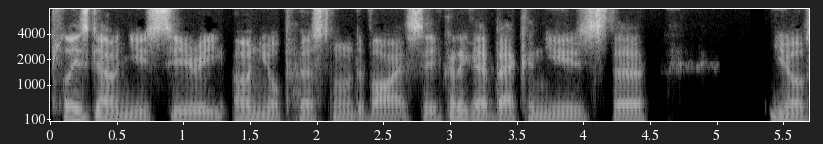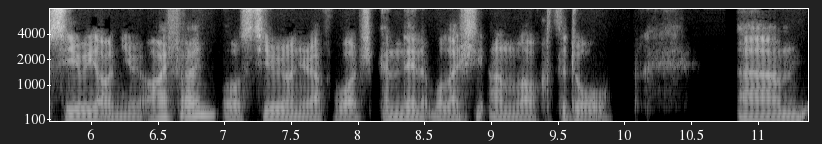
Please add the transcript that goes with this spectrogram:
please go and use Siri on your personal device. So you've got to go back and use the your Siri on your iPhone or Siri on your Apple Watch, and then it will actually unlock the door. Um,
